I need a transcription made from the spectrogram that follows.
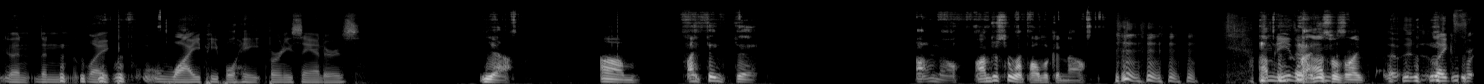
than than like why people hate Bernie Sanders. Yeah. Um, I think that I don't know. I'm just a Republican now. I'm neither. I just was like, uh, like for,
